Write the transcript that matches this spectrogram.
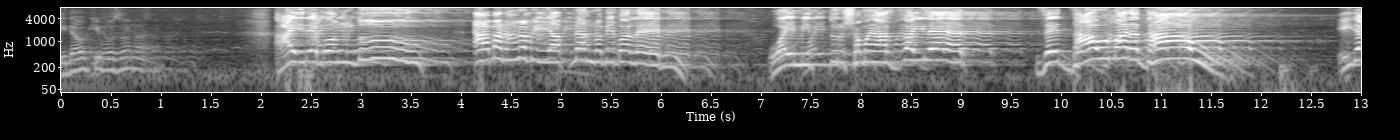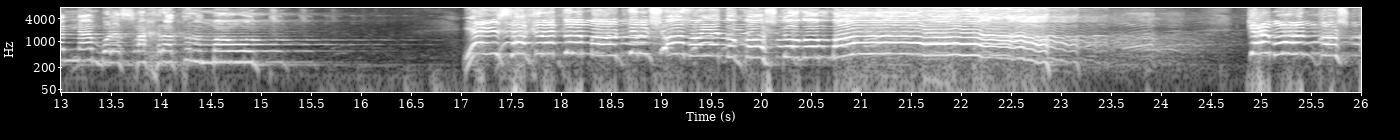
এইটাও কি বুঝো না? আইরে বন্ধু, আমার নবী, আপনার নবী বলেন, ওই মৃত্যুর সময় আজরাইলের যে ধাও মারে ধাও। এইটার নাম বলে সাখরাতুল মাউত। এই সাকরাতুল মাউতের সময় এত কষ্ট গো মা। কেমন কষ্ট।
